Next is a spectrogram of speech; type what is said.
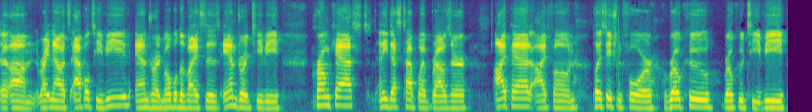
Uh, um, right now, it's Apple TV, Android mobile devices, Android TV, Chromecast, any desktop web browser, iPad, iPhone, PlayStation 4, Roku, Roku TV,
